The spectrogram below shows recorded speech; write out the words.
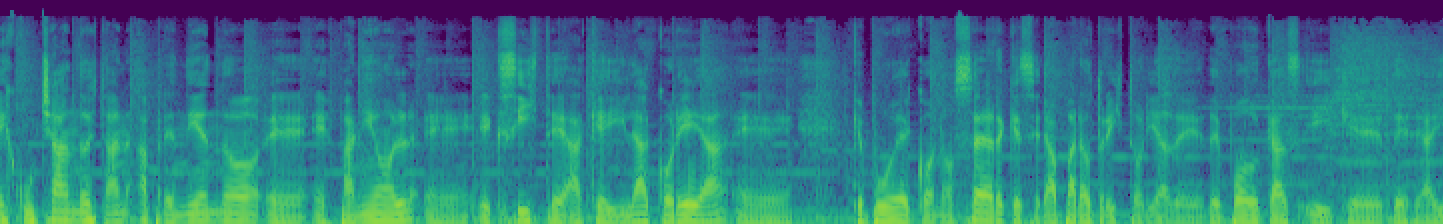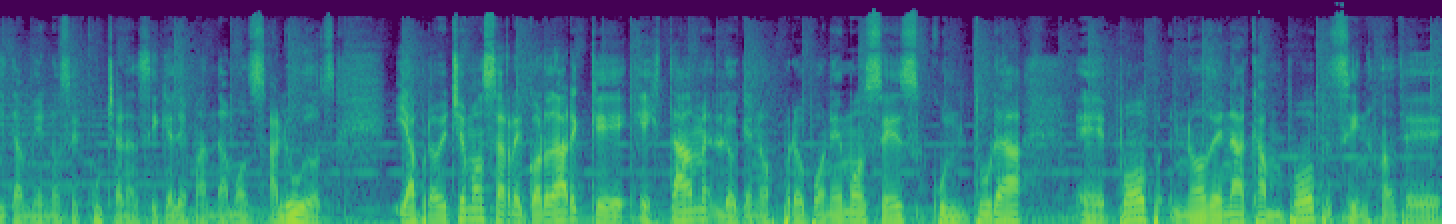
escuchando, están aprendiendo eh, español. Eh, existe Aqueila Corea eh, que pude conocer, que será para otra historia de, de, podcast y que desde ahí también nos escuchan, así que les mandamos saludos. Y aprovechemos a recordar que STAM lo que nos proponemos es cultura eh, pop, no de Nakam Pop, sino de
